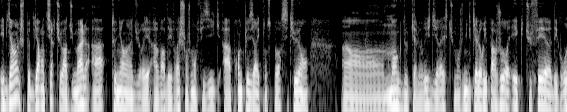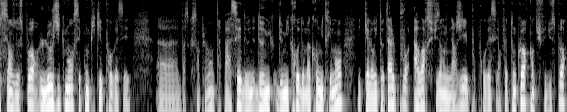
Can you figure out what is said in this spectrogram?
Eh bien, je peux te garantir que tu vas avoir du mal à tenir dans la durée, à avoir des vrais changements physiques, à prendre plaisir avec ton sport. Si tu es en, manque de calories, je dirais, si tu manges 1000 calories par jour et que tu fais euh, des grosses séances de sport, logiquement c'est compliqué de progresser euh, parce que simplement t'as pas assez de, de, de micro, de macronutriments et de calories totales pour avoir suffisamment d'énergie et pour progresser. En fait, ton corps quand tu fais du sport,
